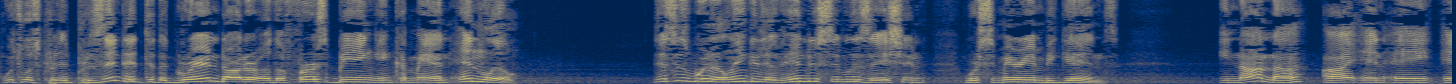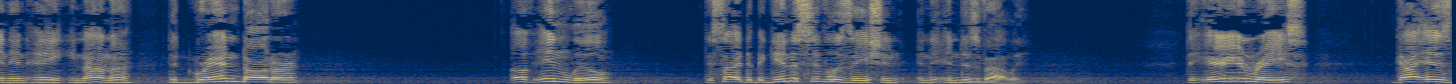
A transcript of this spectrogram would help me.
which was pre- presented to the granddaughter of the first being in command, Enlil. This is where the linkage of Hindu civilization where Sumerian begins. Inanna, I N A N N A, Inanna, the granddaughter of Enlil, decided to begin a civilization in the Indus Valley. The Aryan race got its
